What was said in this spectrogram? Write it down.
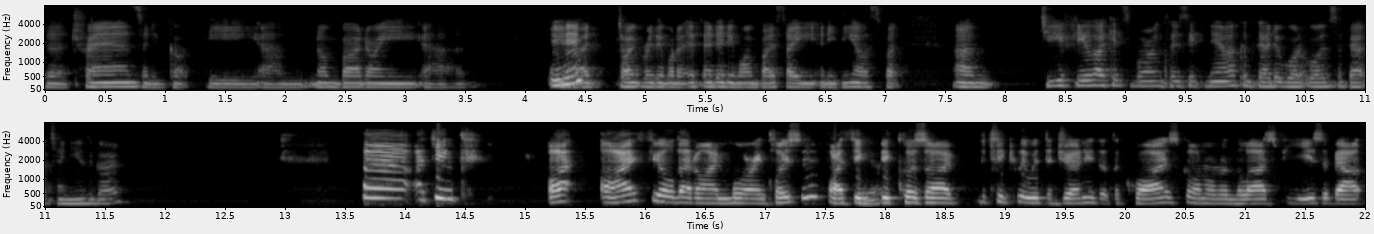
the trans and you've got the um, non-binary. Uh, mm-hmm. I don't really want to offend anyone by saying anything else, but um, do you feel like it's more inclusive now compared to what it was about ten years ago? Uh, I think I I feel that I'm more inclusive. I think yeah. because I, particularly with the journey that the choir's gone on in the last few years about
